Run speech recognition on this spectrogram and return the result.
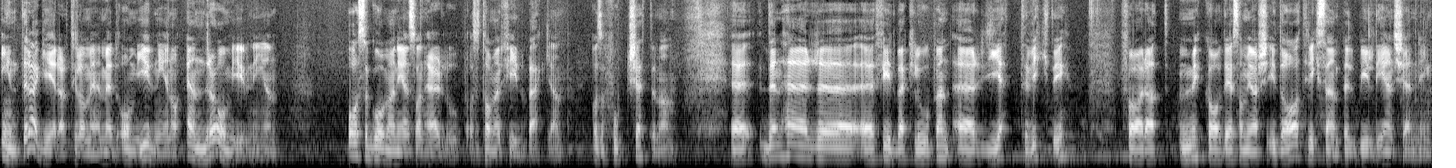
inte reagerar till och med med omgivningen och ändrar omgivningen. Och så går man i en sån här loop och så tar man feedbacken. och så fortsätter man. Eh, den här eh, feedbackloopen feedback-loopen är jätteviktig för att mycket av det som görs idag, till exempel bildigenkänning,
